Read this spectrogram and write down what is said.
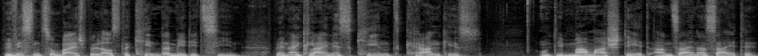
Wir wissen zum Beispiel aus der Kindermedizin, wenn ein kleines Kind krank ist und die Mama steht an seiner Seite,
